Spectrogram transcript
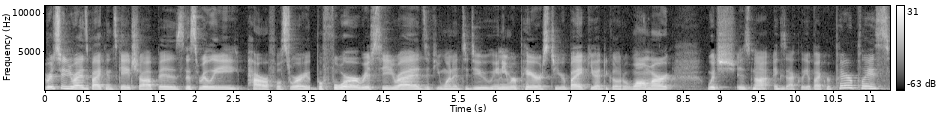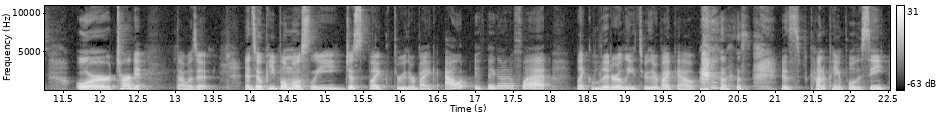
Rich City Rides Bike and Skate Shop is this really powerful story. Before Rich City Rides, if you wanted to do any repairs to your bike, you had to go to Walmart, which is not exactly a bike repair place, or Target. That was it. And so people mostly just like threw their bike out if they got a flat like literally threw their bike out. it's kind of painful to see.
